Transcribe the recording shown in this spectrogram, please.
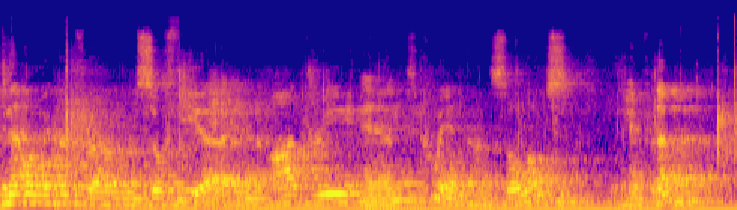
In that one, we heard from Sophia and Audrey and Quinn on solos. A hand for them.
